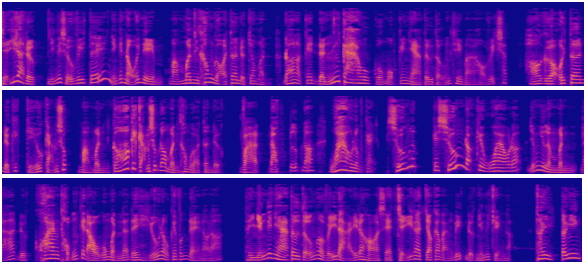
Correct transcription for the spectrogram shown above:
chỉ ra được những cái sự vi tế, những cái nỗi niềm mà mình không gọi tên được cho mình. Đó là cái đỉnh cao của một cái nhà tư tưởng khi mà họ viết sách. Họ gọi tên được cái kiểu cảm xúc mà mình có cái cảm xúc đó, mình không gọi tên được và đọc lúc đó, wow là một cái sướng lắm. Cái sướng đó, cái wow đó, giống như là mình đã được khoan thủng cái đầu của mình để hiểu ra một cái vấn đề nào đó. Thì những cái nhà tư tưởng và vĩ đại đó, họ sẽ chỉ ra cho các bạn biết được những cái chuyện đó. Thì tự nhiên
